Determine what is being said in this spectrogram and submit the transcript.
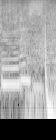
you to.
